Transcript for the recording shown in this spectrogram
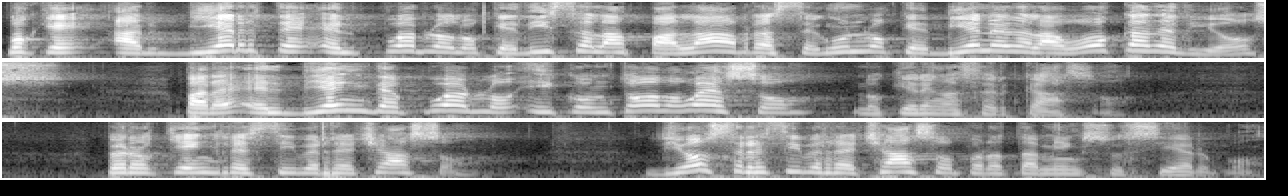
Porque advierte el pueblo lo que dice la palabra según lo que viene de la boca de Dios para el bien del pueblo y con todo eso no quieren hacer caso. Pero ¿quién recibe rechazo? Dios recibe rechazo, pero también su siervo.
